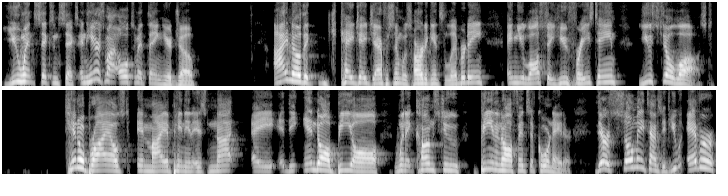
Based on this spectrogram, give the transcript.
You went six and six. And here's my ultimate thing here, Joe. I know that KJ Jefferson was hurt against Liberty and you lost to Hugh Freeze team. You still lost. Kendall Briles, in my opinion, is not a the end all be all when it comes to being an offensive coordinator. There are so many times if you ever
